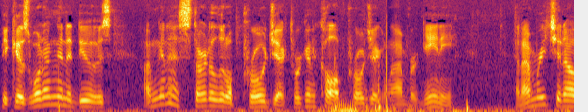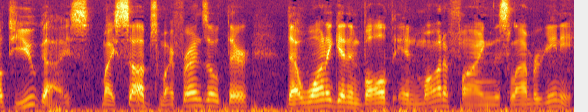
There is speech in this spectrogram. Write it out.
because what I'm going to do is I'm going to start a little project. We're going to call it Project Lamborghini. And I'm reaching out to you guys, my subs, my friends out there that want to get involved in modifying this Lamborghini.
